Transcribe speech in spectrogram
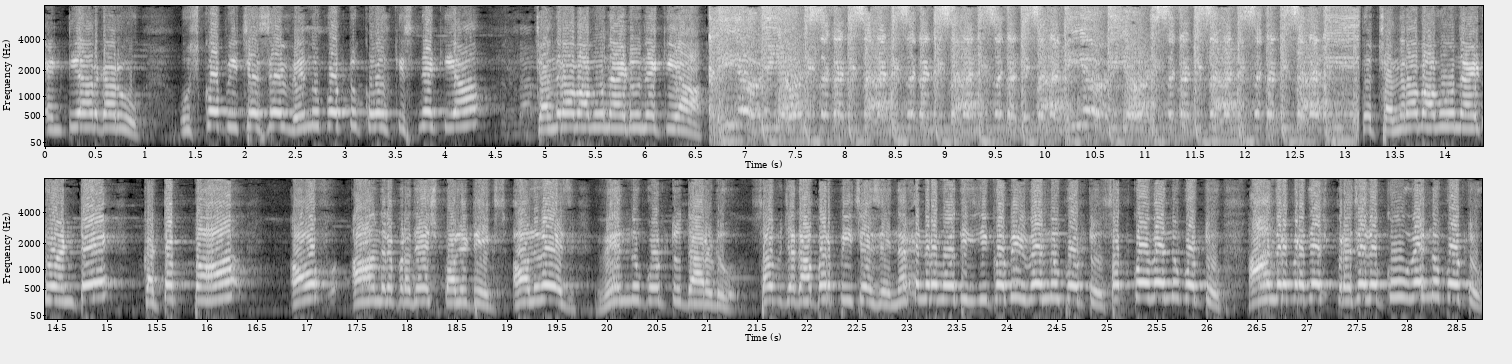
एनटीआर गारू उसको पीछे से वेनुपोट्टू को किसने किया चंद्रबाबू नायडू ने किया तो चंद्रबाबू नायडू अंटे कटप्पा of Andhra Pradesh politics always वेन्नू पोट्टू सब जगह पर पीछे से नरेंद्र मोदी जी को भी वेन्नू पोट्टू सबको वेन्नू पोट्टू आंध्र प्रदेश प्रजल को पोट्टू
